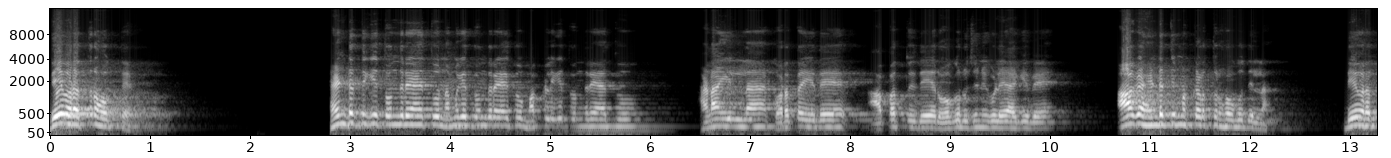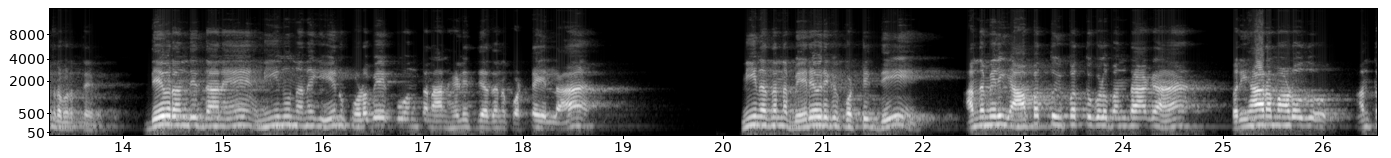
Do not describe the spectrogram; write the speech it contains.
ದೇವರ ಹತ್ರ ಹೋಗ್ತೇವೆ. ಹೆಂಡತಿಗೆ ತೊಂದರೆ ಆಯಿತು, ನಮಗೆ ತೊಂದರೆ ಆಯಿತು, ಮಕ್ಕಳಿಗೆ ತೊಂದರೆ ಆಯಿತು, ಹಣ ಇಲ್ಲ, ಕೊರತೆ ಇದೆ, ಆಪತ್ತು ಇದೆ, ರೋಗ ರುಜಿನಿಗಳೇ ಆಗಿವೆ. ಆಗ ಹೆಂಡತಿ ಮಕ್ಕಳ ಹತ್ರ ಹೋಗುವುದಿಲ್ಲ. ದೇವರ ಹತ್ರ ಬರ್ತೇವೆ. ದೇವರು ಅಂದಿದ್ದಾನೆ, ನೀನು ನನಗೆ ಏನು ಕೊಡಬೇಕು ಅಂತ ನಾನು ಹೇಳಿದ್ದೆ, ಅದನ್ನು ಕೊಟ್ಟೇ ಇಲ್ಲ. ನೀನು ಅದನ್ನು ಬೇರೆಯವರಿಗೆ ಕೊಟ್ಟಿದ್ದಿ. ಅಂದ ಮೇಲೆ ಈ ಆಪತ್ತು ವಿಪತ್ತುಗಳು ಬಂದಾಗ ಪರಿಹಾರ ಮಾಡೋದು ಅಂತ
